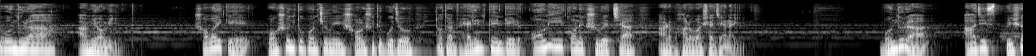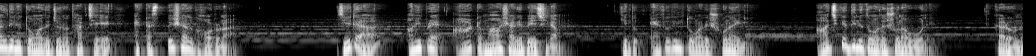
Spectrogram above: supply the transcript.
বন্ধুরা, আমি অমিত। সবাইকে বসন্ত পঞ্চমী, সরস্বতী পুজো তথা ভ্যালেন্টাইন ডের অনেক অনেক শুভেচ্ছা আর ভালোবাসা জানাই। বন্ধুরা, আজ এই স্পেশাল দিনে তোমাদের জন্য থাকছে একটা স্পেশাল ঘটনা, যেটা আমি প্রায় আট মাস আগে পেয়েছিলাম, কিন্তু এতদিন তোমাদের শোনাইনি। আজকের দিনে তোমাদের শোনাবো বলে। কারণ,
